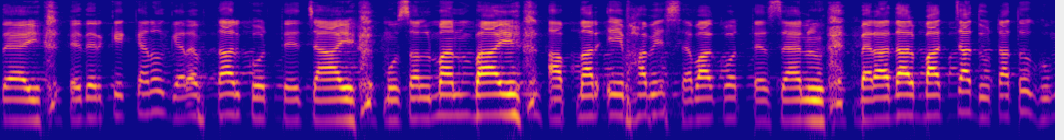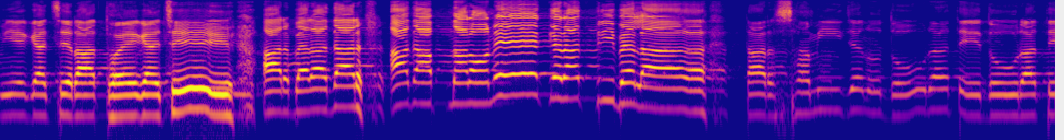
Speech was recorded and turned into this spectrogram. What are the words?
দেয়? এদেরকে কেন গ্রেফতার করতে চায়? মুসলমান ভাই, আপনার এভাবে সেবা করতেছেন। বেড়াদার বাচ্চা দুটা তো ঘুমিয়ে গেছে, রাত হয়ে গেছে। আর বেড়াদার আজ আপনার অনেক রাত্রিবেলা। তার স্বামী যেন দৌড়াতে দৌড়াতে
